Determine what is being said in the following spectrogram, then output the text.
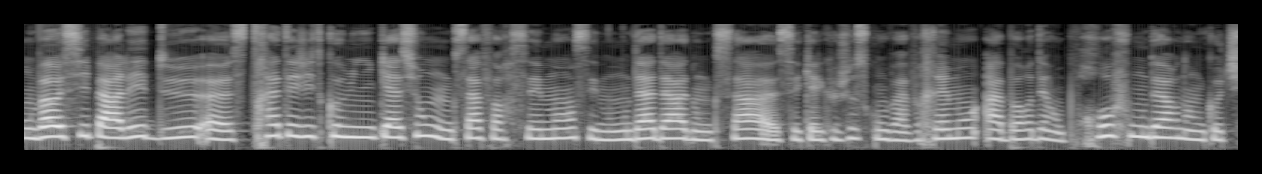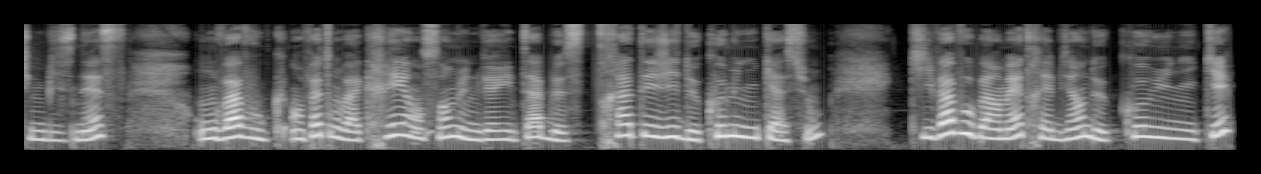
On va aussi parler de euh, stratégie de communication. Donc ça, forcément, c'est mon dada. Donc ça, euh, c'est quelque chose qu'on va vraiment aborder en profondeur dans le coaching business. On va vous, en fait, on va créer ensemble une véritable stratégie de communication qui va vous permettre eh de communiquer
